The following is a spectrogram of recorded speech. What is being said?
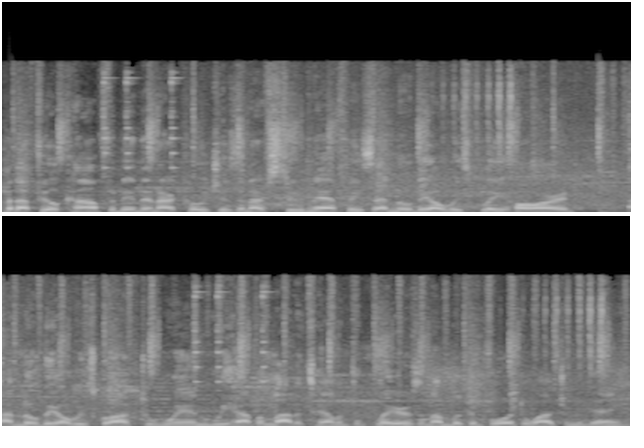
But I feel confident in our coaches and our student athletes. I know they always play hard. I know they always go out to win. We have a lot of talented players, and I'm looking forward to watching the game.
